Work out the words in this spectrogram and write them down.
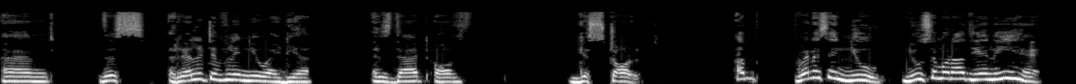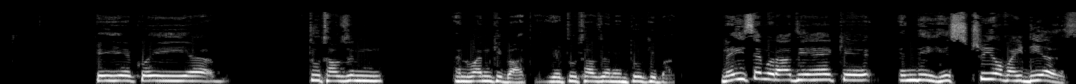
and this relatively new idea is that of gestalt اب وین ایس نیو نیو سے مراد یہ نہیں ہے کہ یہ کوئی ٹو تھاؤزینڈ اینڈ ون کی بات ہے یا ٹو تھاؤزینڈ اینڈ ٹو کی بات نئی سے مراد یہ ہے کہ in the history of ideas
